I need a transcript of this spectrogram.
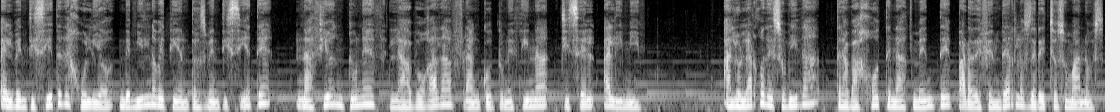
El 27 de julio de 1927 nació en Túnez la abogada franco-tunecina Giselle Halimi. A lo largo de su vida trabajó tenazmente para defender los derechos humanos,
